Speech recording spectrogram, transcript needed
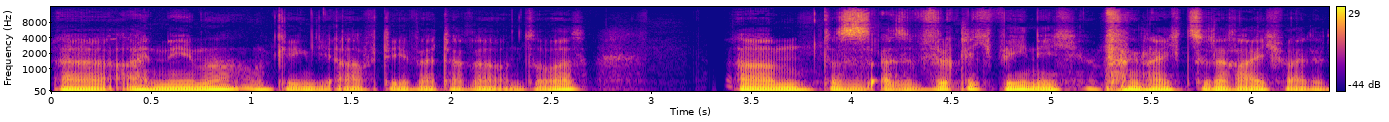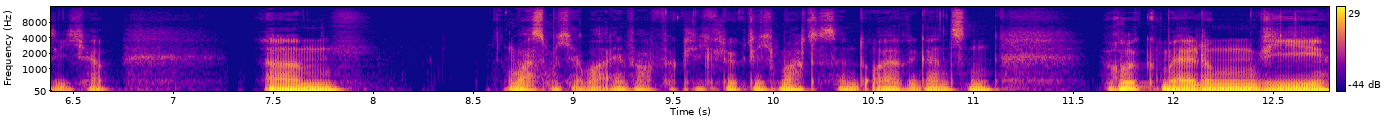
äh, einnehme und gegen die AfD wettere und sowas. Ähm, das ist also wirklich wenig im Vergleich zu der Reichweite, die ich habe. Ähm, was mich aber einfach wirklich glücklich macht, das sind eure ganzen Rückmeldungen, wie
